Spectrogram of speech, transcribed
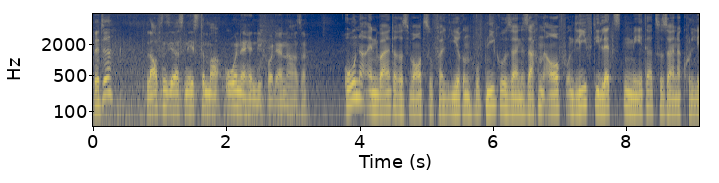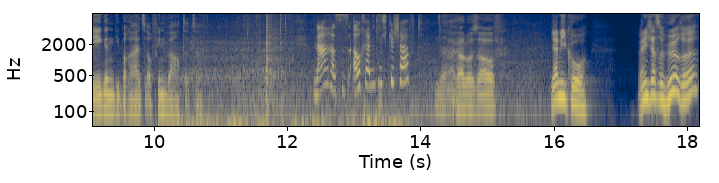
bitte? laufen Sie das nächste Mal ohne Handy vor der Nase. Ohne ein weiteres Wort zu verlieren, hob Nico seine Sachen auf und lief die letzten Meter zu seiner Kollegin, die bereits auf ihn wartete. Na, hast du es auch endlich geschafft? Na, hör bloß auf. Ja, Nico, wenn ich das so höre,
